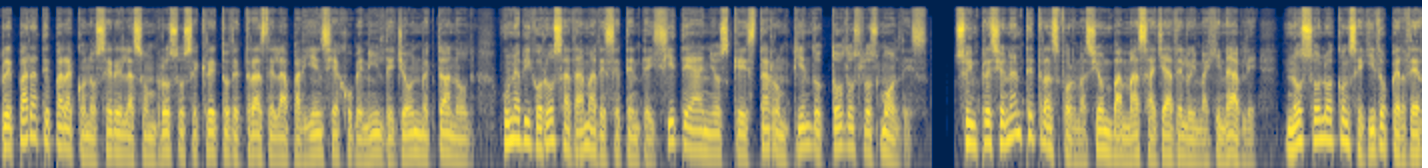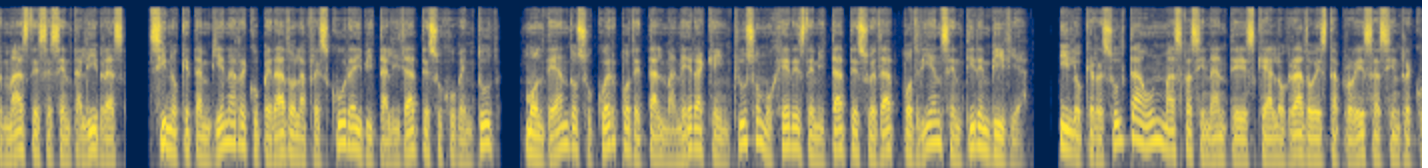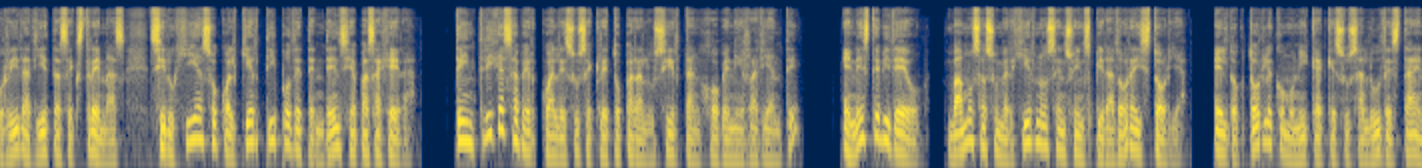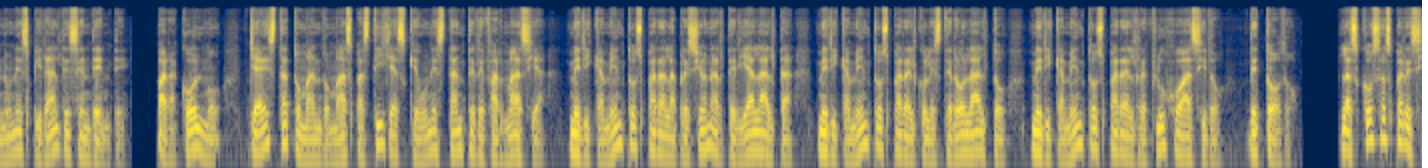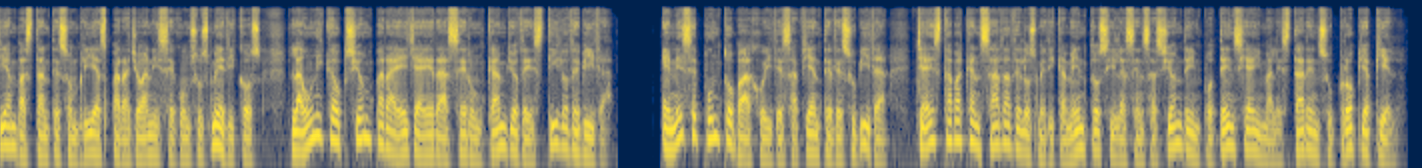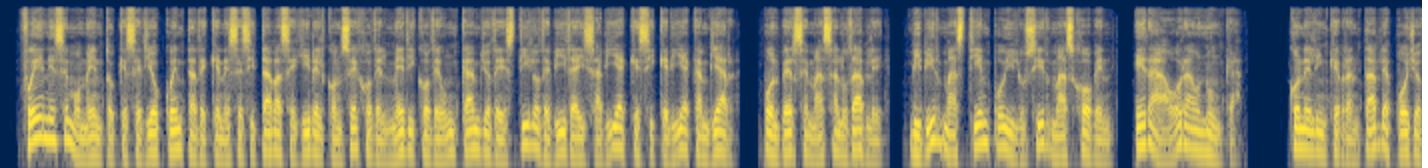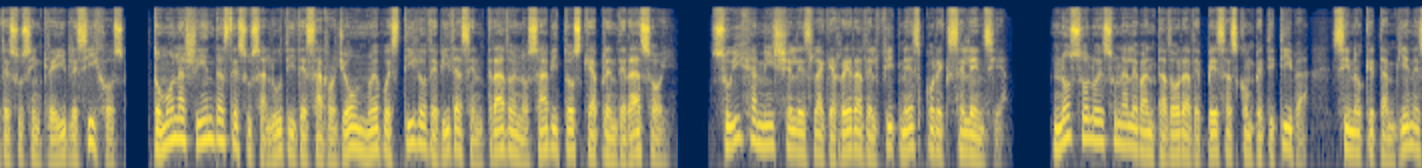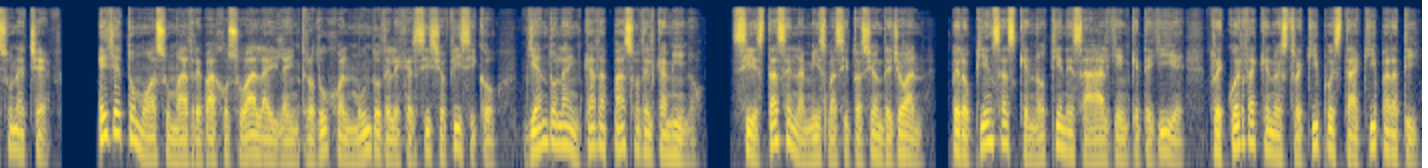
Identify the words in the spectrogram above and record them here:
Prepárate para conocer el asombroso secreto detrás de la apariencia juvenil de John MacDonald, una vigorosa dama de 77 años que está rompiendo todos los moldes. Su impresionante transformación va más allá de lo imaginable, no solo ha conseguido perder más de 60 libras, sino que también ha recuperado la frescura y vitalidad de su juventud, moldeando su cuerpo de tal manera que incluso mujeres de mitad de su edad podrían sentir envidia. Y lo que resulta aún más fascinante es que ha logrado esta proeza sin recurrir a dietas extremas, cirugías o cualquier tipo de tendencia pasajera. ¿Te intriga saber cuál es su secreto para lucir tan joven y radiante? En este video, vamos a sumergirnos en su inspiradora historia. El doctor le comunica que su salud está en una espiral descendente. Para colmo, ya está tomando más pastillas que un estante de farmacia, medicamentos para la presión arterial alta, medicamentos para el colesterol alto, medicamentos para el reflujo ácido, de todo. Las cosas parecían bastante sombrías para Joanny según sus médicos, la única opción para ella era hacer un cambio de estilo de vida. En ese punto bajo y desafiante de su vida, ya estaba cansada de los medicamentos y la sensación de impotencia y malestar en su propia piel. Fue en ese momento que se dio cuenta de que necesitaba seguir el consejo del médico de un cambio de estilo de vida y sabía que si quería cambiar, volverse más saludable, vivir más tiempo y lucir más joven, era ahora o nunca. Con el inquebrantable apoyo de sus increíbles hijos, tomó las riendas de su salud y desarrolló un nuevo estilo de vida centrado en los hábitos que aprenderás hoy. Su hija Michelle es la guerrera del fitness por excelencia. No solo es una levantadora de pesas competitiva, sino que también es una chef. Ella tomó a su madre bajo su ala y la introdujo al mundo del ejercicio físico, guiándola en cada paso del camino. Si estás en la misma situación de Joan, pero piensas que no tienes a alguien que te guíe, recuerda que nuestro equipo está aquí para ti.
